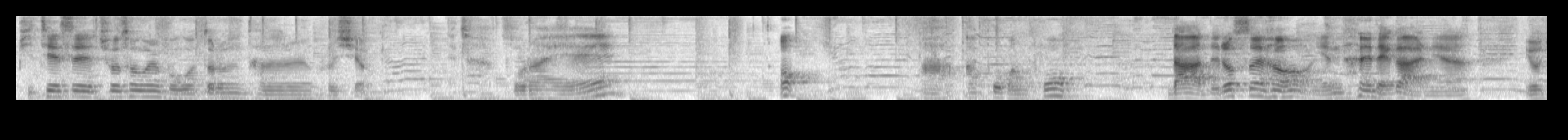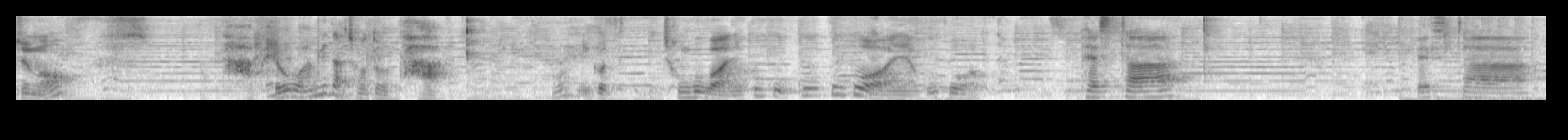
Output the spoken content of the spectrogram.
BTS의 초성을 보고 떠오르는 단어를 고르시오. 자 보라의 어? 아 아포방포? 나 늘었어요. 옛날에 내가 아니야. 요즘 어? 다 배우고 합니다. 저도 다. 어? 이거 전국어 아니야? 꾸꾸 꾸꾸어 아니야? 꾸꾸어. 페스타. 페스타.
